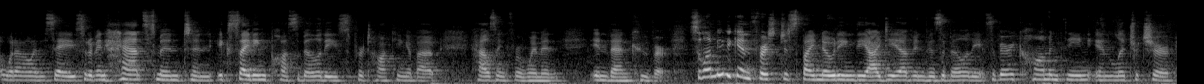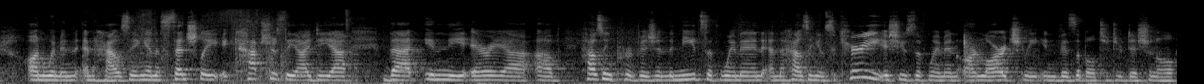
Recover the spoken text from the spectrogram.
what I want to say, sort of enhancement and exciting possibilities for talking about housing for women in Vancouver. So let me begin first just by noting the idea of invisibility. It's a very common theme in literature on women and housing, and essentially it captures the idea that in the area of housing provision, the needs of women and the housing insecurity issues of women are largely invisible to traditional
